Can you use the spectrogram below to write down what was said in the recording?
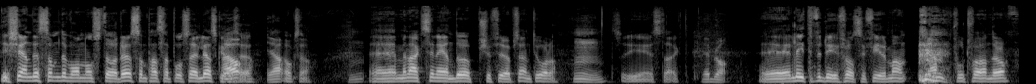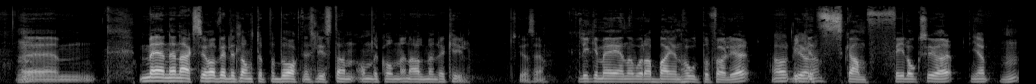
Det kändes som det var någon större som passade på att sälja. Skulle ja, jag säga, ja. också. Mm. Men aktien är ändå upp 24 procent i år. Mm. Så det är starkt. Det är bra. Eh, lite för dyr för oss i firman fortfarande. Då. Mm. Eh, men en aktie har väldigt långt upp på bevakningslistan om det kommer en allmän rekyl. Ska jag säga. Ligger med i en av våra buy and hold-portföljer, ja, vilket Scamfail också gör. Ja. Mm.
